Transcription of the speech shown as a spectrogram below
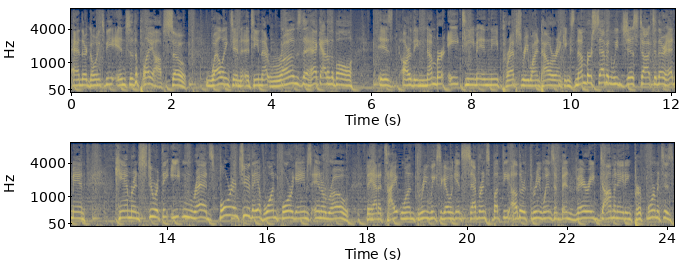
and they're going to be into the playoffs. So, Wellington, a team that runs the heck out of the ball, is are the number eight team in the Preps Rewind Power Rankings. Number seven, we just talked to their head man. Cameron Stewart, the Eaton Reds, four and two. They have won four games in a row. They had a tight one three weeks ago against Severance, but the other three wins have been very dominating performances.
